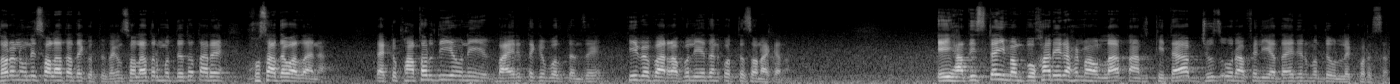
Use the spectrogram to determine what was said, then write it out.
ধরেন উনি সলাত আদায় করতে থাকেন, সলাতের মধ্যে তো তারে খোসা দেওয়া যায় না। তো একটু পাথর দিয়ে উনি বাইরে থেকে বলতেন যে, কী ব্যাপার, রাফল ইয়েদেন করতেছ না কেন? এই হাদিসটা ইমাম বুখারি রহমাউল্লাহ তার কিতাব জুজ ও রাফেল ইয়াদাইনের মধ্যে উল্লেখ করেছেন।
